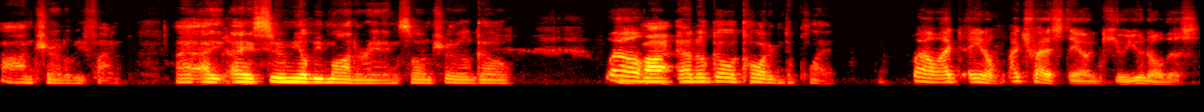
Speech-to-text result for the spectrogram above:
I'm sure it'll be fine. I, I, I assume you'll be moderating, so I'm sure it'll go. Well, but it'll go according to plan. well, I, you know, I try to stay on cue. You know this.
